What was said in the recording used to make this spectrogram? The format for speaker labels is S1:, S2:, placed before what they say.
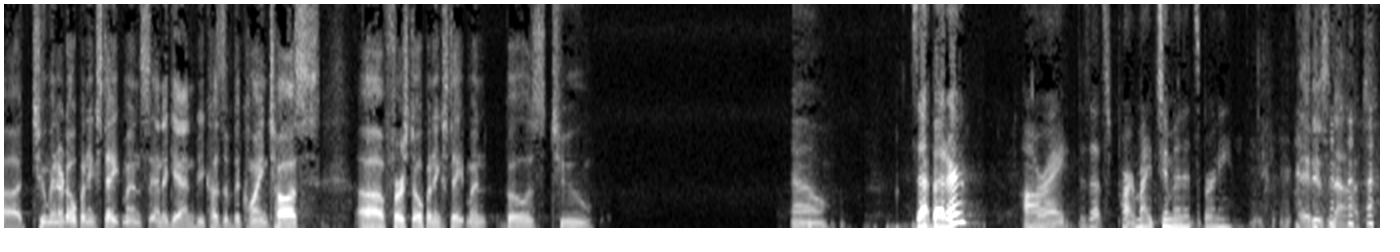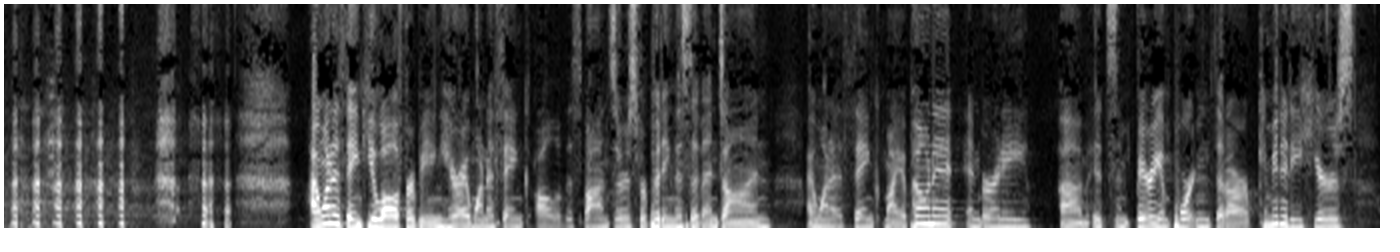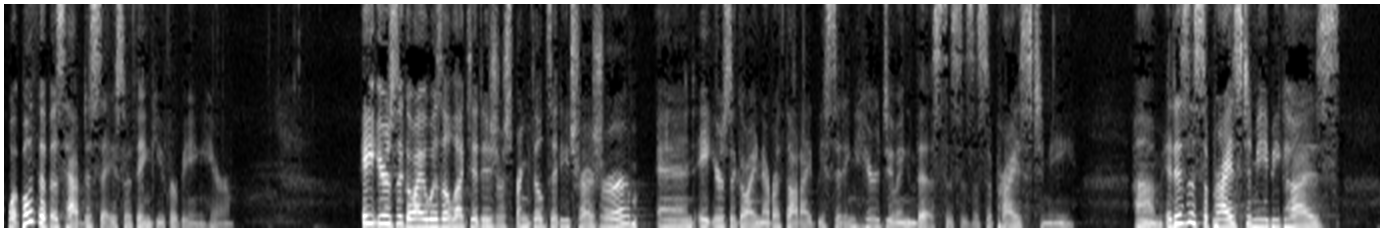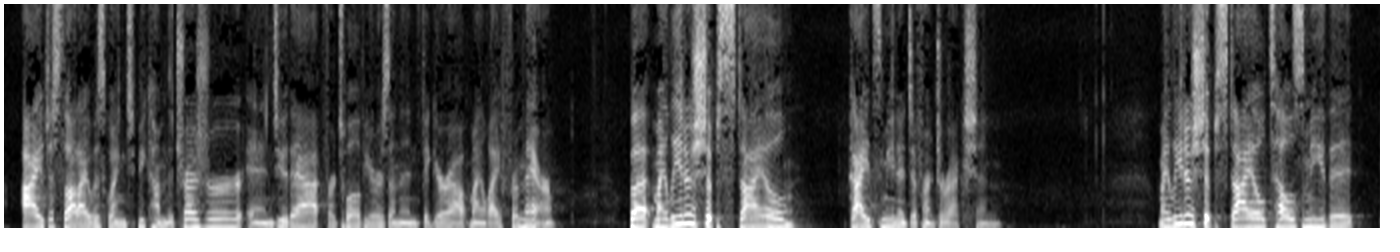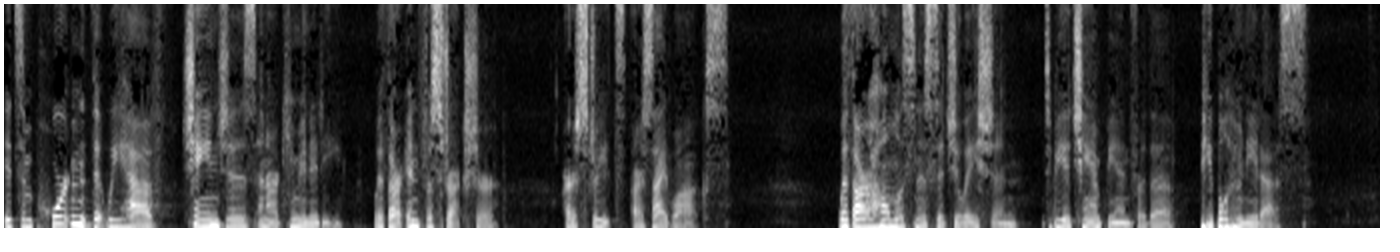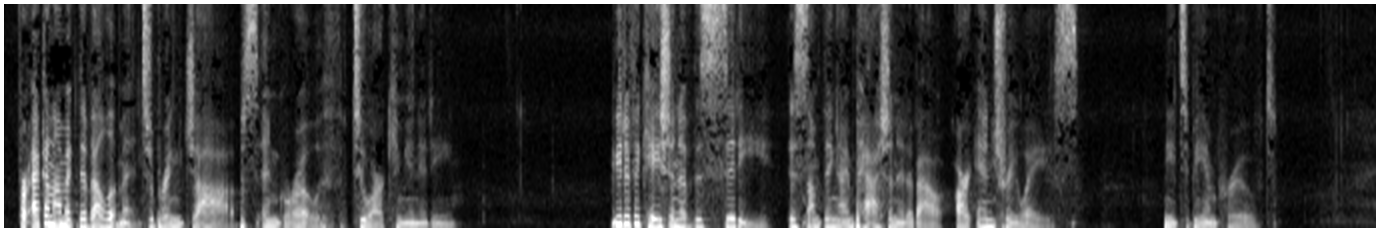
S1: uh, two minute opening statements. And again, because of the coin toss, uh, first opening statement goes to.
S2: No. Is that better? All right. Does that part of my two minutes, Bernie?
S1: it is not.
S2: I want to thank you all for being here. I want to thank all of the sponsors for putting this event on. I want to thank my opponent and Bernie. Um, it's very important that our community hears what both of us have to say, so thank you for being here. Eight years ago, I was elected as your Springfield City Treasurer, and eight years ago, I never thought I'd be sitting here doing this. This is a surprise to me. Um, it is a surprise to me because I just thought I was going to become the treasurer and do that for 12 years and then figure out my life from there. But my leadership style guides me in a different direction. My leadership style tells me that it's important that we have changes in our community with our infrastructure, our streets, our sidewalks, with our homelessness situation, to be a champion for the people who need us for economic development to bring jobs and growth to our community. Beautification of the city is something I'm passionate about. Our entryways need to be improved.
